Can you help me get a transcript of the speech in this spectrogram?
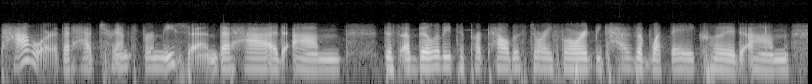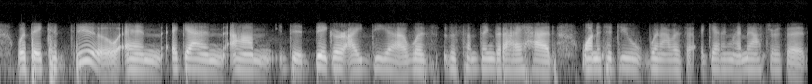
power, that had transformation, that had um, this ability to propel the story forward because of what they could um, what they could do. And again, um, the bigger idea was was something that I had wanted to do when I was uh, getting my master's at,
